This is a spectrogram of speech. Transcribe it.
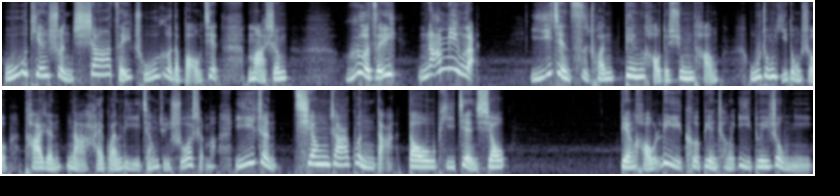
吴天顺杀贼除恶的宝剑，骂声：“恶贼，拿命来！”一剑刺穿边豪的胸膛。吴中一动手，他人哪还管李将军说什么？一阵。枪扎棍打，刀劈剑削，边豪立刻变成一堆肉泥。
